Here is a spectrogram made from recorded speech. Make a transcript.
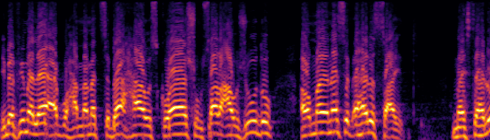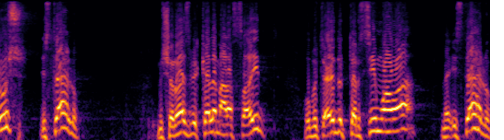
يبقى في ملاعب وحمامات سباحة وسكواش ومصارعة وجودو أو ما يناسب أهالي الصعيد. ما يستاهلوش؟ يستاهلوا. مش الرئيس بيتكلم على الصعيد وبتعيدوا الترسيم و ما يستاهلوا.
